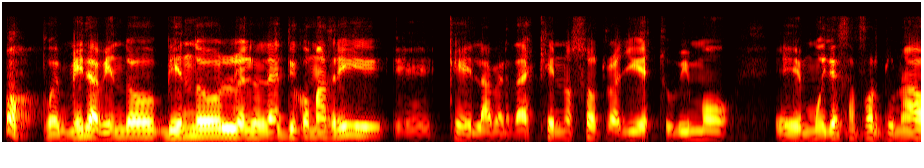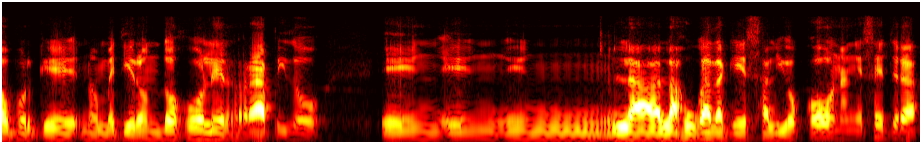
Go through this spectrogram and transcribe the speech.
Oh. Pues mira, viendo, viendo el Atlético Madrid, eh, que la verdad es que nosotros allí estuvimos eh, muy desafortunados porque nos metieron dos goles rápidos en, en, la, la, jugada que salió Conan, etcétera,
